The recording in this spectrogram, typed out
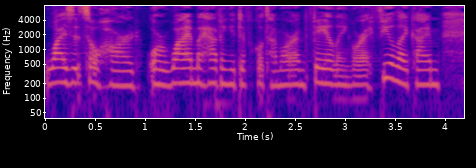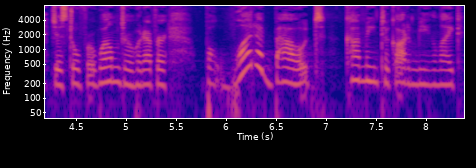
why is it so hard? Or why am I having a difficult time? Or I'm failing? Or I feel like I'm just overwhelmed or whatever. But what about coming to God and being like,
